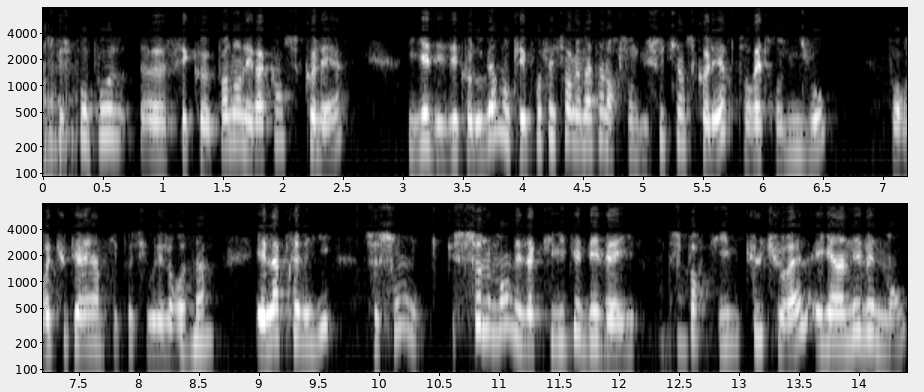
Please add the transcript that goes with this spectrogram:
ce que je propose, euh, c'est que pendant les vacances scolaires, il y ait des écoles ouvertes. Donc les professeurs le matin leur font du soutien scolaire pour être au niveau, pour récupérer un petit peu, si vous voulez, le retard. Mhm. Et l'après-midi, ce sont seulement des activités d'éveil, sportives, culturelles. Et il y a un événement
